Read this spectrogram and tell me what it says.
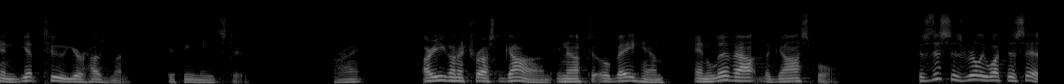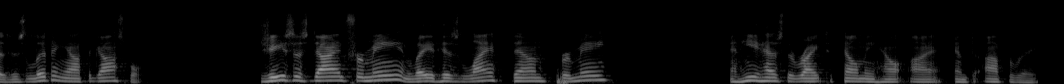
can get to your husband if he needs to. All right? Are you going to trust God enough to obey him and live out the gospel? Because this is really what this is, is living out the gospel. Jesus died for me and laid his life down for me, and he has the right to tell me how I am to operate.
